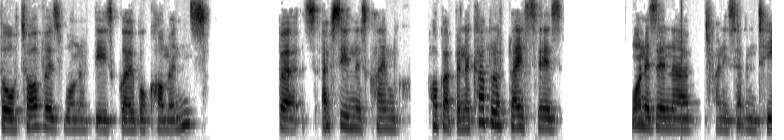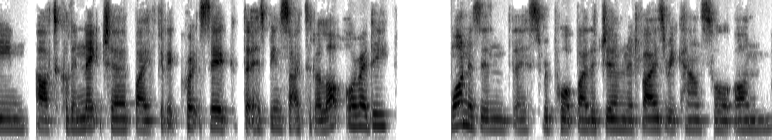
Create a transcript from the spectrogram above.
thought of as one of these global commons. But I've seen this claim pop up in a couple of places. One is in a 2017 article in Nature by Philip Creutzig that has been cited a lot already. One is in this report by the German Advisory Council on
